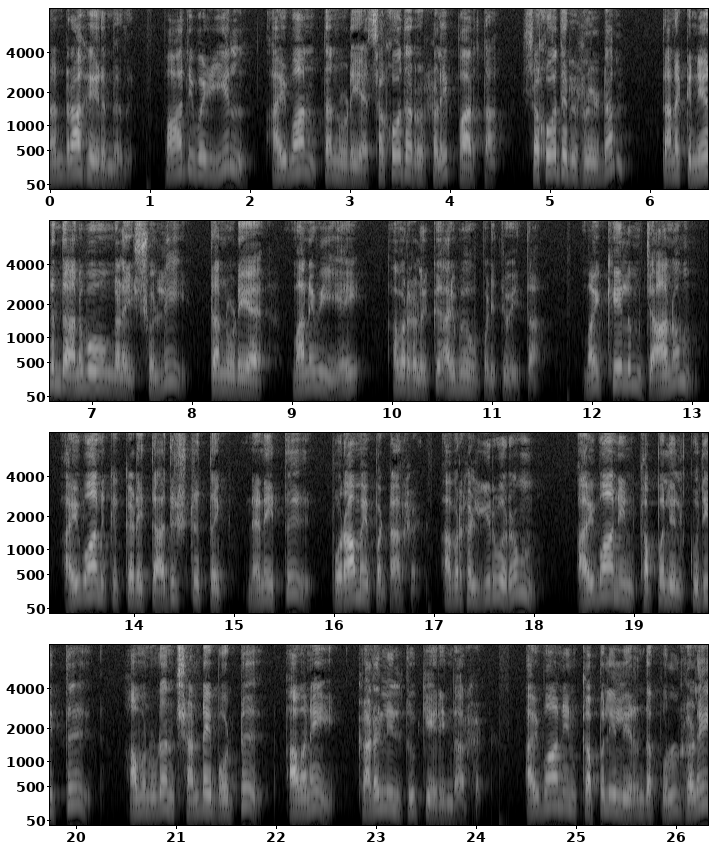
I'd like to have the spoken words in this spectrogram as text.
நன்றாக இருந்தது. பாதி வழியில் ஐவான் தன்னுடைய சகோதரர்களை பார்த்தான். சகோதரர்களிடம் தனக்கு நேர்ந்த அனுபவங்களை சொல்லி தன்னுடைய மனைவியை அவர்களுக்கு அறிமுகப்படுத்தி வைத்தான். மைக்கேலும் ஜானும் ஐவானுக்கு கிடைத்த அதிர்ஷ்டத்தை நினைத்து பொறாமைப்பட்டார்கள். அவர்கள் இருவரும் ஐவானின் கப்பலில் குதித்து அவனுடன் சண்டை போட்டு அவனை கடலில் தூக்கி எறிந்தார்கள். ஐவானின் கப்பலில் இருந்த பொருள்களை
